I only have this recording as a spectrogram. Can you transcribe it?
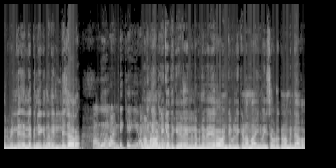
ഒരു വലിയ എല്ലാം പിന്നെ ഇരിക്കുന്ന വലിയ ജാറാ. നമ്മളെ വണ്ടിക്കകത്ത് കയറിയില്ലല്ലോ പിന്നെ വേറെ വണ്ടി വിളിക്കണം അതിന് പൈസ കൊടുക്കണം പിന്നെ അവർ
